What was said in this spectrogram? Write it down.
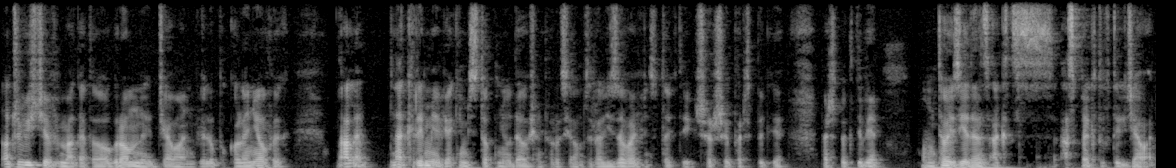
No, oczywiście wymaga to ogromnych działań wielopokoleniowych, ale na Krymie w jakimś stopniu udało się to Rosjanom zrealizować, więc tutaj w tej szerszej perspektywie, perspektywie to jest jeden z aspektów tych działań.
